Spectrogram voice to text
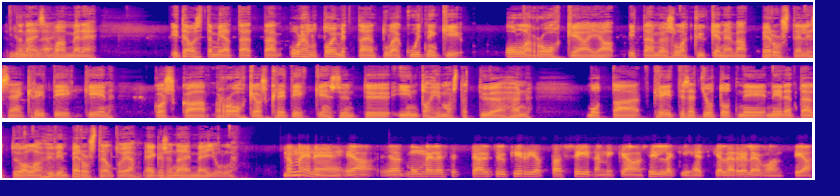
Että näin, näin se vaan menee. Itse olen sitä mieltä, että urheilutoimittajan tulee kuitenkin olla rohkea ja pitää myös olla kykenevä perusteelliseen kritiikkiin – koska rohkeuskritiikkiin syntyy intohimosta työhön, mutta kriittiset jutut, niin niiden täytyy olla hyvin perusteltuja, eikö se näin mene Julle? No menee, ja, ja mun mielestä täytyy kirjoittaa siitä, mikä on silläkin hetkellä relevanttia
